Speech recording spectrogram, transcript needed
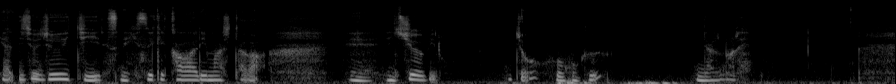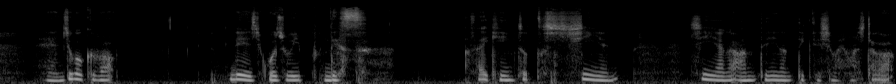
や、一応11ですね、日付変わりましたが、えー日曜日の一応報告になるので、えー時刻は0時51分です。最近ちょっと深夜、深夜が安定になってきてしまいましたが、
